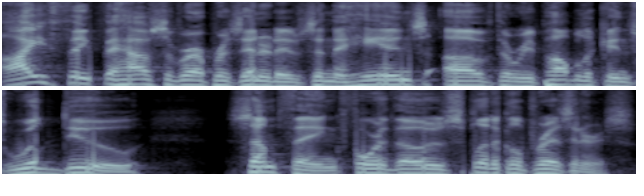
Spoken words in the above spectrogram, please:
I think the House of Representatives, in the hands of the Republicans, will do something for those political prisoners.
